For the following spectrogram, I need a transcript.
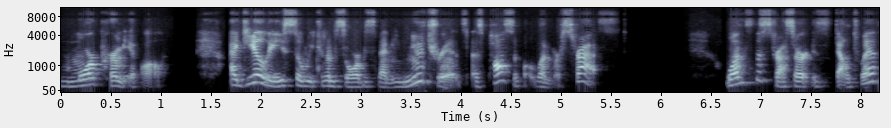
more permeable, ideally so we can absorb as many nutrients as possible when we're stressed. Once the stressor is dealt with,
